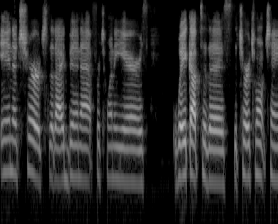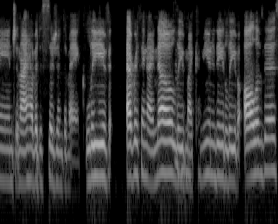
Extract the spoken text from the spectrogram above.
in a church that I'd been at for 20 years. Wake up to this, the church won't change, and I have a decision to make. Leave everything I know, leave mm-hmm. my community, leave all of this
